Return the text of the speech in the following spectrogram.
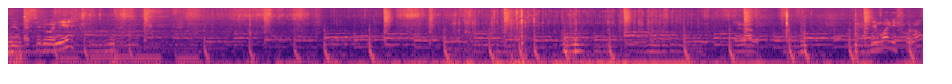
on va s'éloigner. Les frelons,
